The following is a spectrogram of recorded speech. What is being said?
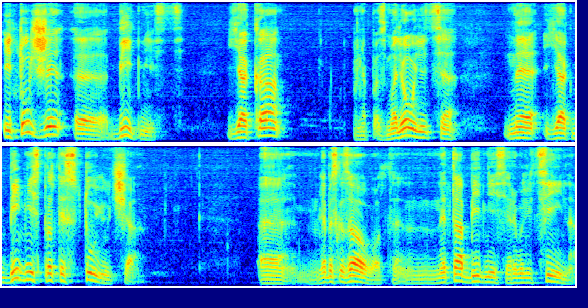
І тут же е, бідність, яка змальовується не як бідність протестуюча. Е, я би сказав, от, не та бідність революційна,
